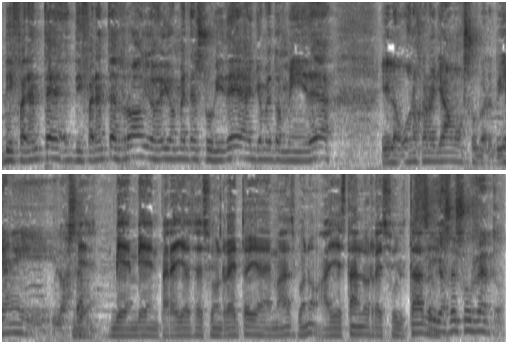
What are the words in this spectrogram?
diferentes, diferentes rollos, ellos meten sus ideas, yo meto mis ideas y lo bueno es que nos llevamos súper bien y, y lo hacemos. Bien, bien, bien. Para ellos es un reto y además, bueno, ahí están los resultados. Sí, yo soy su reto.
